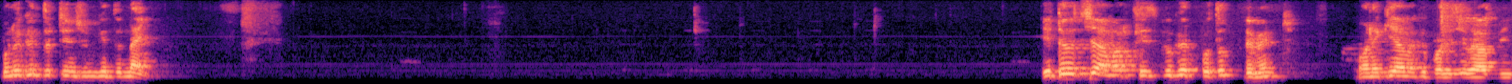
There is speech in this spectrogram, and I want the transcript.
কোনো কিন্তু টেনশন কিন্তু নাই। এটা হচ্ছে আমার ফেসবুকের প্রথম পেমেন্ট অনেকেই আমাকে বলে যে আপনি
